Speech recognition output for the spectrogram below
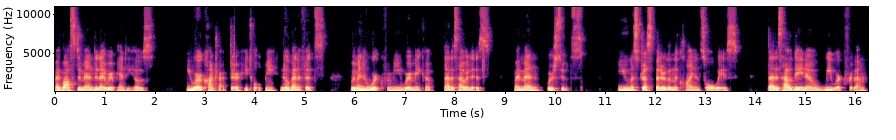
My boss demanded I wear pantyhose. You are a contractor, he told me. No benefits. Women who work for me wear makeup. That is how it is. My men wear suits. You must dress better than the clients always. That is how they know we work for them.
